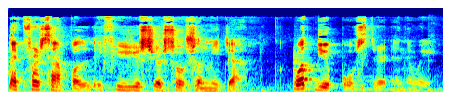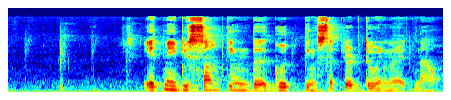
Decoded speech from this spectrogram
like for example, if you use your social media, what do you post there anyway? It may be something the good things that you're doing right now.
